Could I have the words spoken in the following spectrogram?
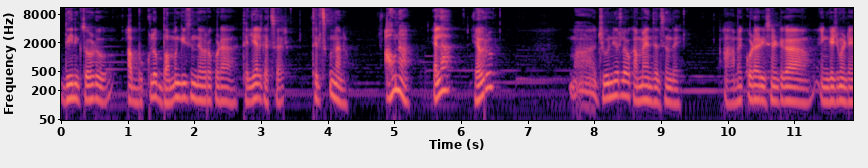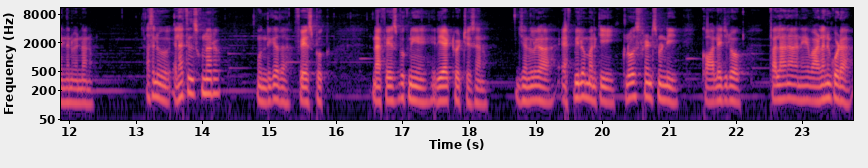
దీనికి తోడు ఆ బుక్లో బొమ్మ గీసింది ఎవరో కూడా తెలియాలి కదా సార్. తెలుసుకున్నాను. అవునా? ఎలా? ఎవరు? మా జూనియర్లో ఒక అమ్మాయి అని తెలిసింది. ఆమెకు కూడా రీసెంట్గా ఎంగేజ్మెంట్ అయిందని విన్నాను. అసలు ఎలా తెలుసుకున్నారు? ఉంది కదా ఫేస్బుక్. నా ఫేస్బుక్ని రియాక్టివేట్ చేశాను. జనరల్గా ఎఫ్బీలో మనకి క్లోజ్ ఫ్రెండ్స్ నుండి కాలేజీలో ఫలానా అనే వాళ్ళని కూడా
